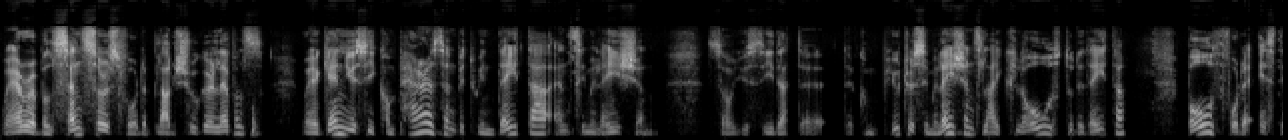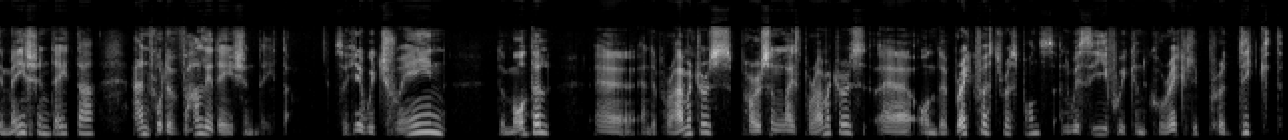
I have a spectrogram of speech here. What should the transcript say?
wearable sensors for the blood sugar levels, where again you see comparison between data and simulation. So you see that the, the computer simulations lie close to the data, both for the estimation data and for the validation data. So here we train the model uh, and the parameters, personalized parameters uh, on the breakfast response, and we see if we can correctly predict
